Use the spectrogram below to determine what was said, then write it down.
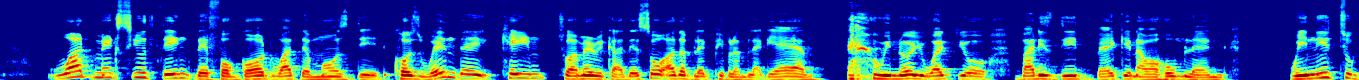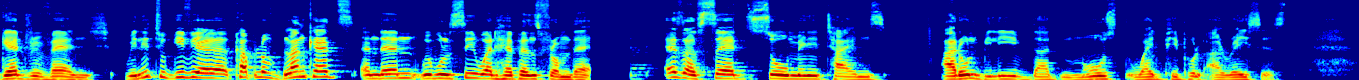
what makes you think they forgot what the Moors did? Because when they came to America, they saw other black people and be like, yeah, we know you what your buddies did back in our homeland. We need to get revenge. We need to give you a couple of blankets and then we will see what happens from there. As I've said so many times, I don't believe that most white people are racist.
